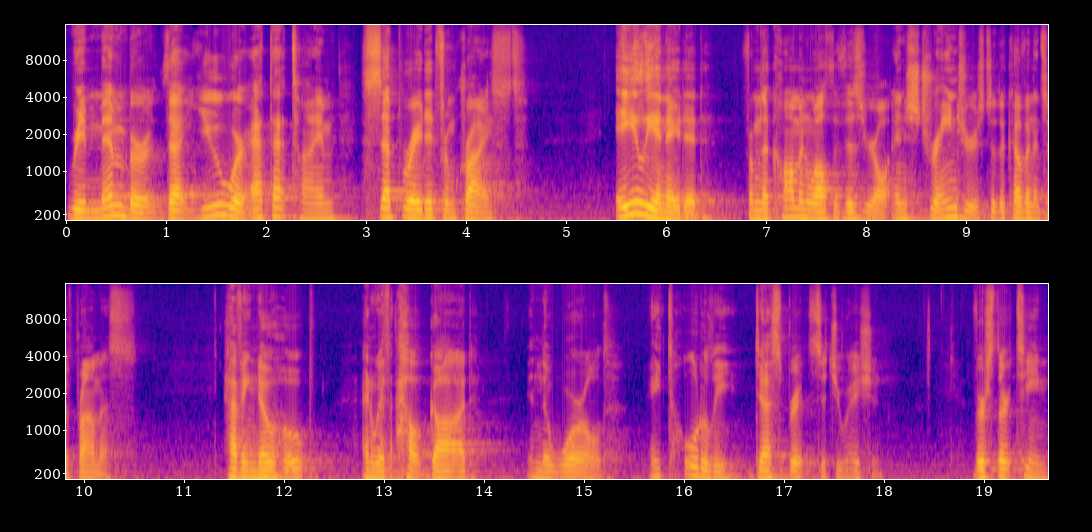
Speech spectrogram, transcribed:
Remember that you were at that time separated from Christ, alienated from the commonwealth of Israel, and strangers to the covenants of promise, having no hope and without God in the world. A totally desperate situation. Verse 13,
